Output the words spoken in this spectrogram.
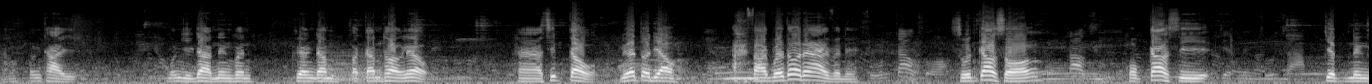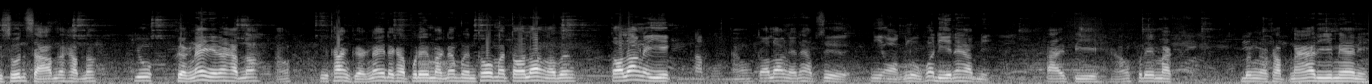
เอาเพิ่งถ่ายเบิ่งอีกด้านหนึ่งเพิ่นเครื่องดำประกันทองแล้วหาสิบเก้าเหลือตัวเดียว ฝากเบอร์โทรได้ไอ้เพิ่นนี่ศูนย์เก้าสองศูนย์เก้าสองเก้าสี่หกเก้าสี่เจ็ดหนึ่งศูนย์สามนะครับเนาะอยู่เครื่องในนี่นะครับเนาะเอาอยู่ทางเครื่องในนะครับผู้ใดมักน้ำเพิ่นโทรมาต่อร่องเอาเบิ่งต่อร่องได้อีกครับผมเอา ต่อรองได้นะครับซื้อนี่ออกลูกพอดีนะครับนี่ปลายปีเอาผู้ใดมักเบิ่งเอาครับหนาดีแม่นี่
